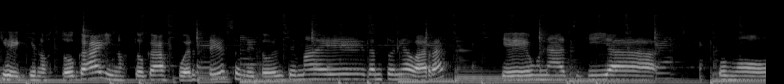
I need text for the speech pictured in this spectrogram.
que, que nos toca y nos toca fuerte, sobre todo el tema de, de Antonia Barra, que es una chiquilla como,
